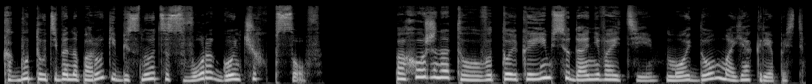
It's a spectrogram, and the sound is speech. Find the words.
как будто у тебя на пороге беснуется свора гончих псов». «Похоже на то, вот только им сюда не войти. Мой дом — моя крепость».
